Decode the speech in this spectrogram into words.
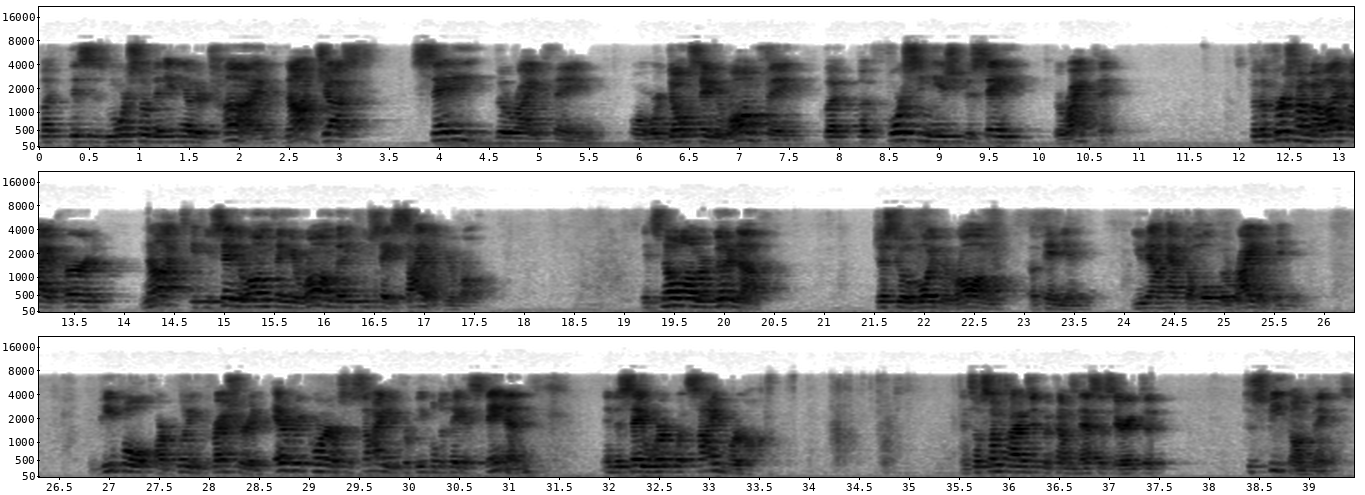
But this is more so than any other time, not just say the right thing or, or don't say the wrong thing, but, but forcing the issue to say the right thing. For the first time in my life, I have heard not if you say the wrong thing, you're wrong, but if you stay silent, you're wrong. It's no longer good enough just to avoid the wrong opinion. You now have to hold the right opinion people are putting pressure in every corner of society for people to take a stand and to say we're, what side we're on. And so sometimes it becomes necessary to, to speak on things.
